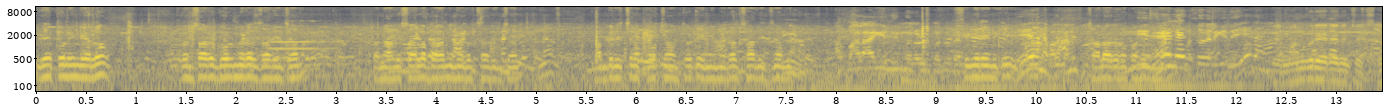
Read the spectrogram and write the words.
ఇదే కోల్ ఇండియాలో రెండుసార్లు గోల్డ్ మెడల్ సాధించాను నాలుగు సార్లు బ్రాంజ్ మెడల్ సాధించాను కంపెనీ ఇచ్చిన ప్రోత్సాహంతో ఎన్ని మెడల్ సాధించాను సింగరేణికి చాలా రుణపడి మనుగురు ఏరియా నుంచి వచ్చిన.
